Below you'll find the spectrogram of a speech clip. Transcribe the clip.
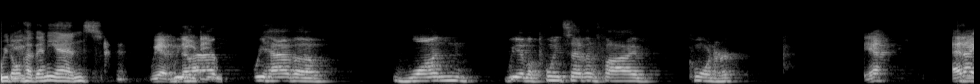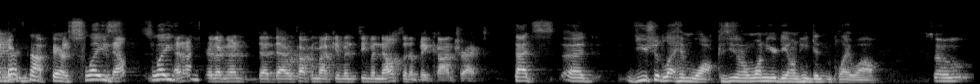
We don't have any ends. We have We no have deep. we have a one. We have a .75 corner. Yeah. And I That's not fair. Slay's No. Slay's. and I hear they're going that, that we're talking about giving Steven Nelson a big contract. That's uh, you should let him walk because he's on a one year deal and he didn't play well. So,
